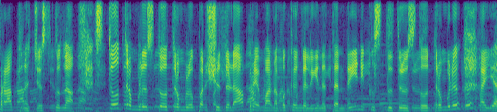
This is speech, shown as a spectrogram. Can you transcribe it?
ప్రార్థన చేసుకుందాం. స్తోత్రములు స్తోత్రములు పరిశుద్ధుడా ప్రేమ నమ్మకం కలిగిన తండ్రి నీకు స్థుతులు స్తోత్రములు. అయ్యా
